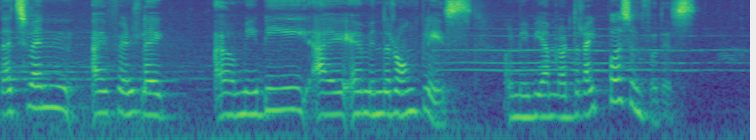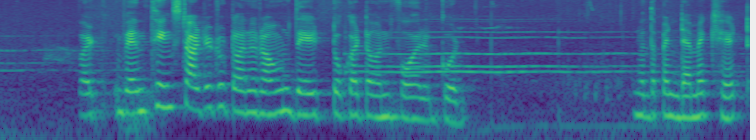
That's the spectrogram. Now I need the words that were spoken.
That's when I felt like uh, maybe I am in the wrong place, or maybe I'm not the right person for this. But when things started to turn around, they took a turn for good. When the pandemic hit,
